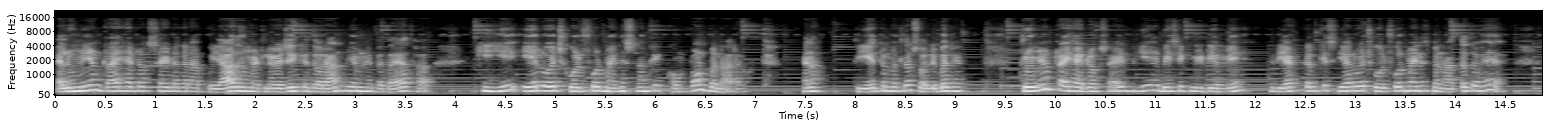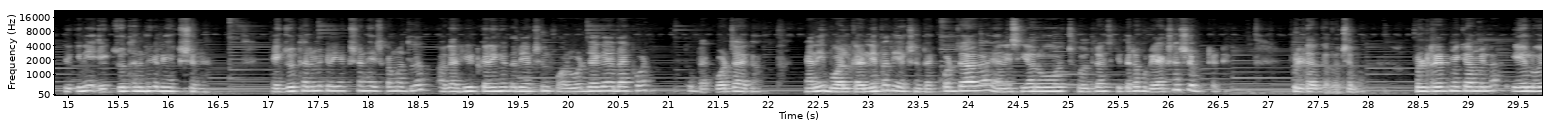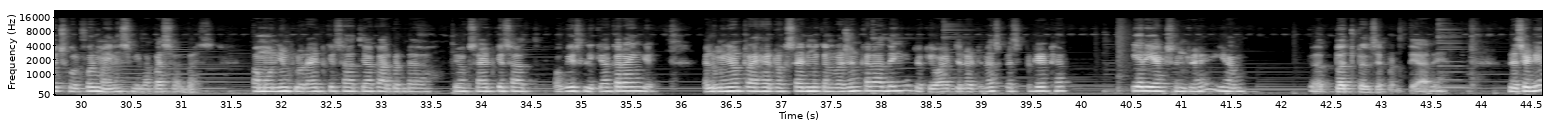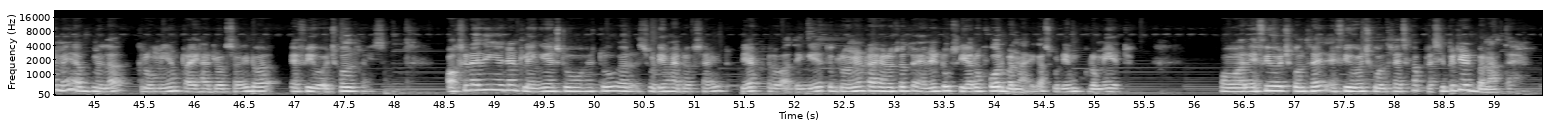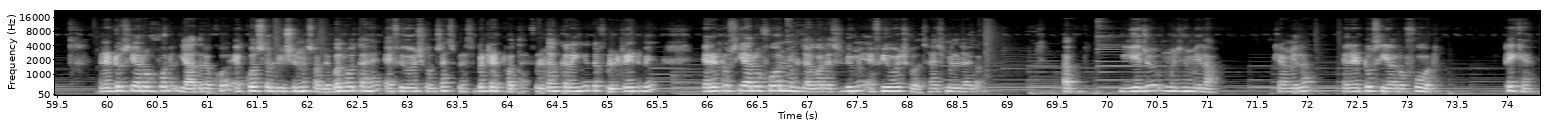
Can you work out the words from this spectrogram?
एल्यूमिनियम ट्राई हाइड्रोक्साइड अगर आपको याद हो मेटलर्जी के दौरान भी हमने बताया था कि ये L O H whole four minus नाम के कॉम्पाउंड बना रहा होता है है ना? तो ये तो मतलब सॉल्युबल है। क्रोमियम ट्राई हाइड्रोक्साइड ये बेसिक मीडियम में। रिएक्ट करके C R O H whole four minus बनाता तो है, लेकिन ये एक्सोथर्मिक रिएक्शन है। एक्सोथर्मिक रिएक्शन है, इसका मतलब अगर हीट करेंगे तो रिएक्शन फॉरवर्ड जाएगा या बैकवर्ड तो बैकवर्ड जाएगा। यानी बॉयल करने पर रिएक्शन बैकवर्ड जाएगा, यानी C R O H whole की तरफ़ रिएक्शन शिफ्टेड है। फ़िल्टर करो, चलो। फिल्ट्रेट में क्या मिला? L O H whole four minus मिला, बस और बस। अमोनियम क्लोराइड के साथ या कार्बन डाइऑक्साइड के साथ ऑब्वियसली क्या कराएँगे? एल्यूमिनियम ट्राईहाइड्रोक्साइड में कन्वर्जन करा देंगे, जो कि व्हाइट जेलेटिनस प्रेसिपिटेट है। ये रिएक्शन जो है, ये हम बचपन से पढ़ते आ रहे हैं। रेसिड्यू में अब मिला क्रोमियम ट्राईहाइड्रोक्साइड और F whole thrice oxidizing agent लेंगे एस टू टू और सोडियम हाइड्रोक्साइड रिएक्ट करवा देंगे। तो क्रोमियम ट्राईहाइड्रोक्साइड तो N A two C R O four बनाएगा सोडियम क्रोमेट और F whole whole thrice F whole thrice का प्रेसिपिटेट बनाता है। एन आर फोर याद रखो एक्वा सोल्यूशन में सॉल्युबल होता है एफ़ होल्थराइज प्रेसिपिटेट होता है। फ़िल्टर करेंगे तो फिल्ट्रेट में N two C R four मिल जाएगा और रेसिड्यू में एफ़ होल्थराइज मिल जाएगा। अब ये जो मुझे मिला, क्या मिला? N two C R four ठीक है?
